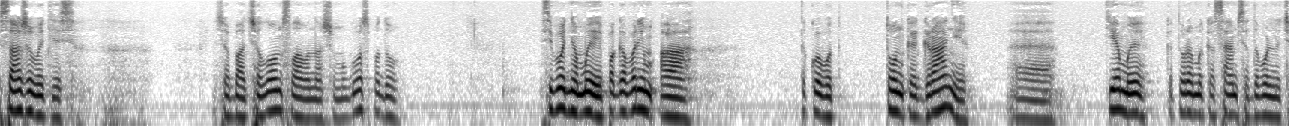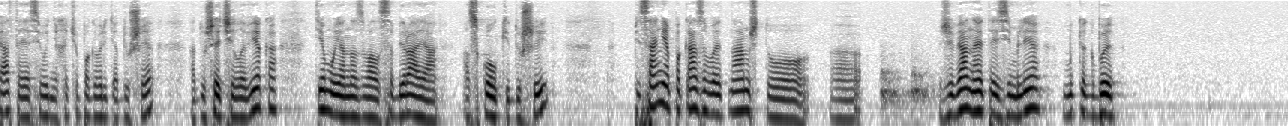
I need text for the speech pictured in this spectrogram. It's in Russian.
Присаживайтесь. Шаббат шалом, слава нашему Господу. Сегодня мы поговорим о такой вот тонкой грани э, темы, которой мы касаемся довольно часто. Я сегодня хочу поговорить о душе, о душе человека. Тему я назвал «Собирая осколки души». Писание показывает нам, что э, живя на этой земле, мы как бы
